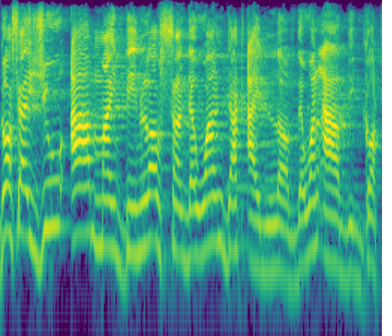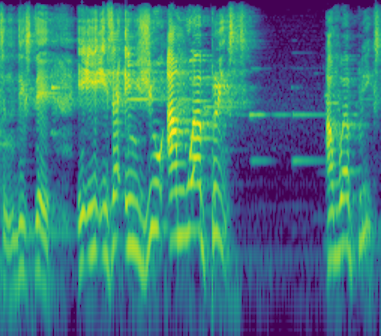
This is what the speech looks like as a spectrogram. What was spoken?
God says, You are my beloved son, the one that I love, the one I have begotten this day. He, he said, In you I'm well pleased. I'm well pleased.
